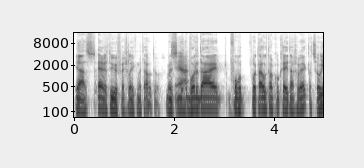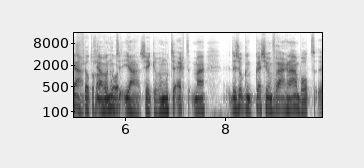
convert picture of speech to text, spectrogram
Ja, dat is erg duur vergeleken met de auto. Maar Ja. worden daar bijvoorbeeld, wordt daar ook dan concreet aan gewerkt? Dat zoiets veel ja, we moeten, ja, zeker. We moeten echt. Maar het is ook een kwestie van vraag en aanbod. Eh,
